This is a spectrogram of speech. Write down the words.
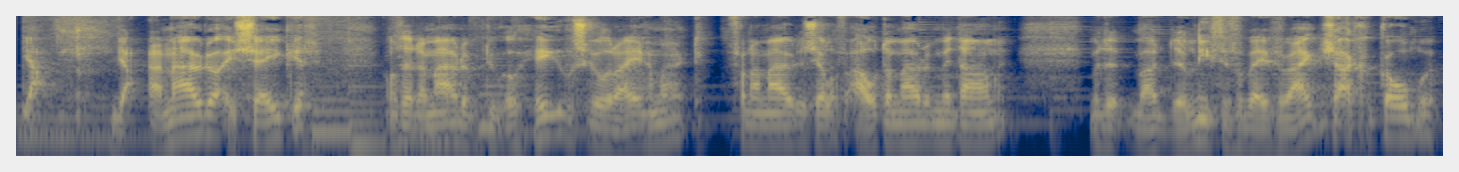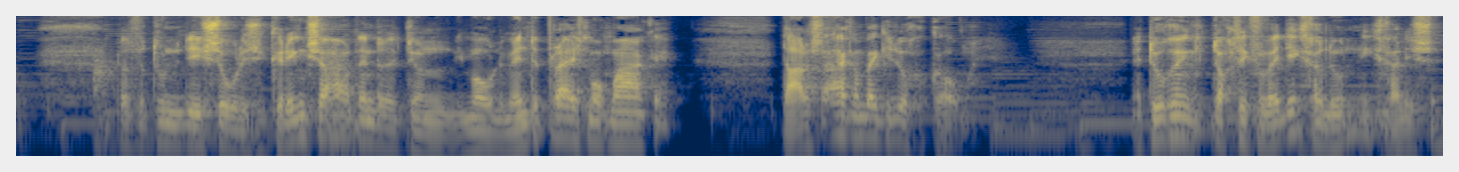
Ja, ja, Amuiden is zeker. Want in Amuiden heb ik natuurlijk ook heel veel schilderijen gemaakt. Van Amuiden zelf, Oud-Amuiden met name. Maar de, maar de liefde voor Beverwijk is eigenlijk gekomen. Dat we toen in de historische kring zaten en dat ik toen die monumentenprijs mocht maken. Daar is het eigenlijk een beetje doorgekomen. En toen ging, dacht ik van weet ik ga doen. Ik ga die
